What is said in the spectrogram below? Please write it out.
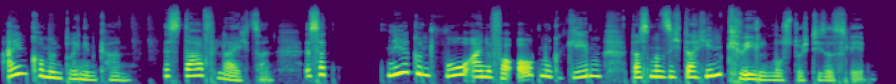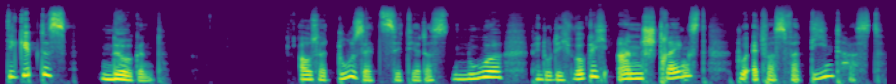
Einkommen bringen kann. Es darf leicht sein. Es hat nirgendwo eine Verordnung gegeben, dass man sich dahin quälen muss durch dieses Leben. Die gibt es nirgend außer du setzt sie dir, dass nur, wenn du dich wirklich anstrengst, du etwas verdient hast.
